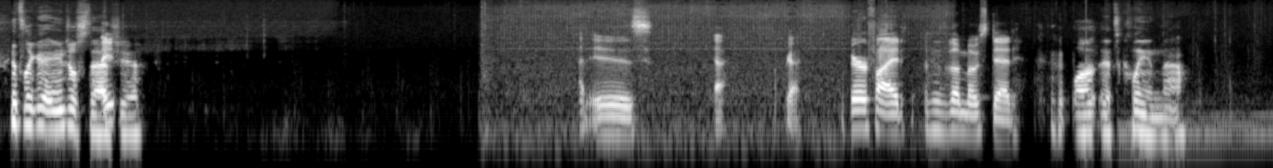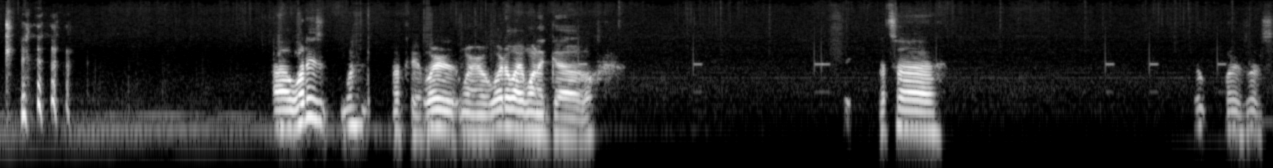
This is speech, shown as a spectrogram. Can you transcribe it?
it's like an angel statue. That is, yeah, okay. Verified, the most dead. Well, it's clean now. uh, what is what? Okay, where where where do I want to go? Let's uh. Oop, what is this?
